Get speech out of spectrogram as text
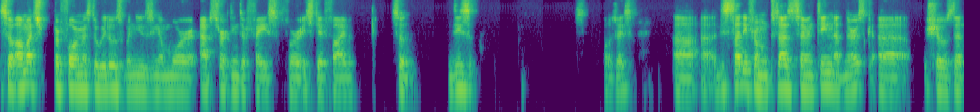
so how much performance do we lose when using a more abstract interface for HDF5? So this, apologize. Uh, uh, this study from 2017 at NERSC uh, shows that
